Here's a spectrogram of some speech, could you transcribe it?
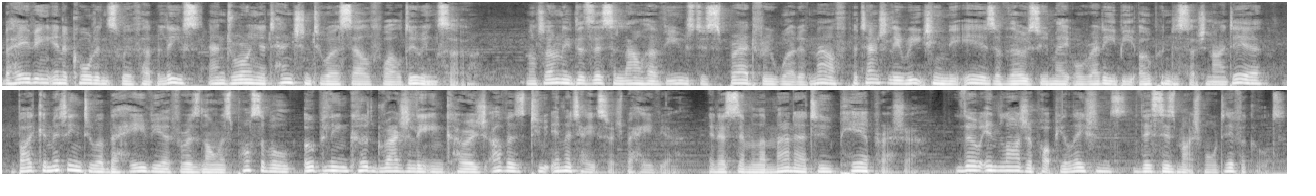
behaving in accordance with her beliefs and drawing attention to herself while doing so. Not only does this allow her views to spread through word of mouth, potentially reaching the ears of those who may already be open to such an idea, by committing to a behavior for as long as possible, Opaline could gradually encourage others to imitate such behavior, in a similar manner to peer pressure. Though in larger populations, this is much more difficult.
